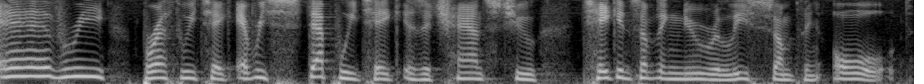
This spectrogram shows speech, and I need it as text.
every breath we take, every step we take is a chance to take in something new, release something old.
